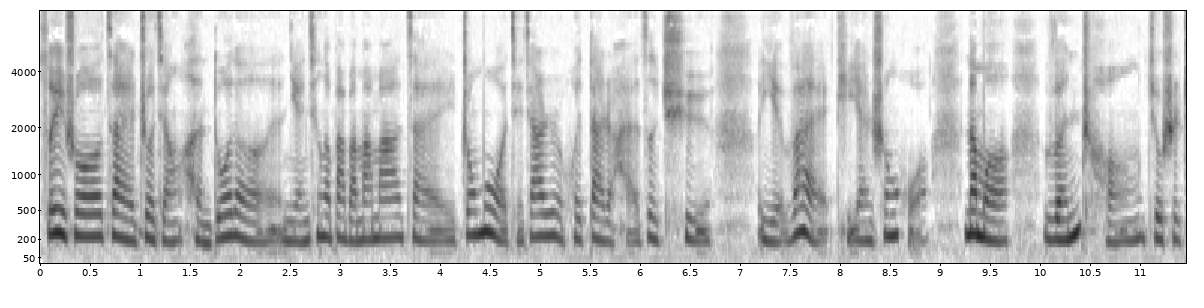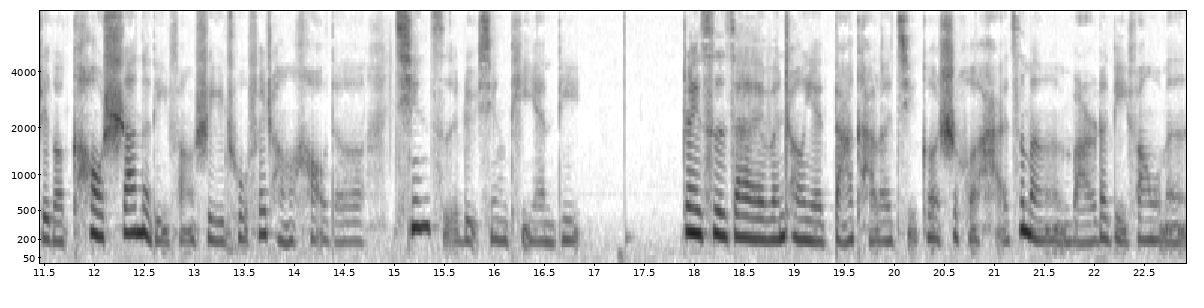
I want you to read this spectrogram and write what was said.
所以说在浙江，很多的年轻的爸爸妈妈在周末节假日会带着孩子去野外体验生活。那么文成就是这个靠山的地方，是一处非常好的亲子旅行体验地。这次在文成也打卡了几个适合孩子们玩的地方，我们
